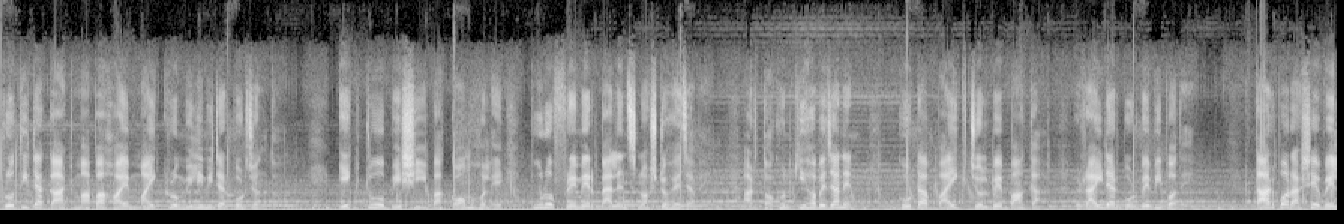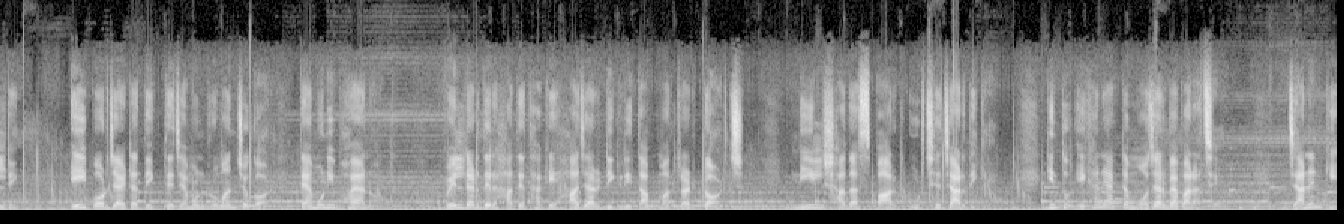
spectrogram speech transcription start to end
প্রতিটা কাঠ মাপা হয় মাইক্রো মিলিমিটার পর্যন্ত। একটুও বেশি বা কম হলে পুরো ফ্রেমের ব্যালেন্স নষ্ট হয়ে যাবে। আর তখন কি হবে জানেন? গোটা বাইক চলবে বাঁকা, রাইডার পড়বে বিপদে। তারপর আসে ওয়েল্ডিং এই পর্যায়টা দেখতে যেমন রোমাঞ্চকর, তেমনই ভয়ানক। ওয়েল্ডারদের হাতে থাকে হাজার ডিগ্রি তাপমাত্রার টর্চ। নীল, সাদা স্পার্ক উঠছে চারদিকে। কিন্তু এখানে একটা মজার ব্যাপার আছে। জানেন কি,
